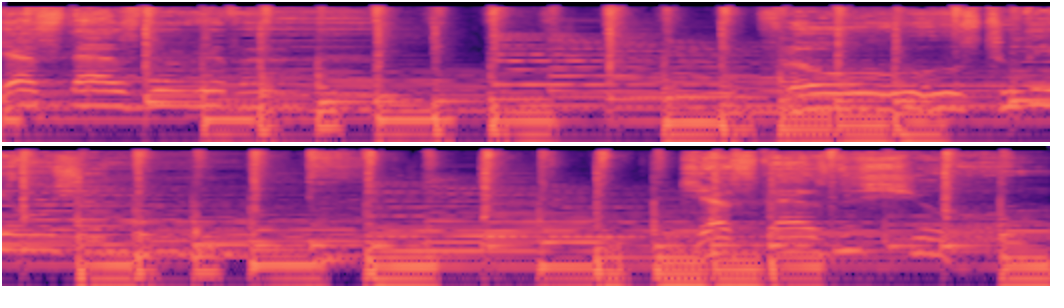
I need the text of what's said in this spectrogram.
Just as the river flows to the ocean, just as the shore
